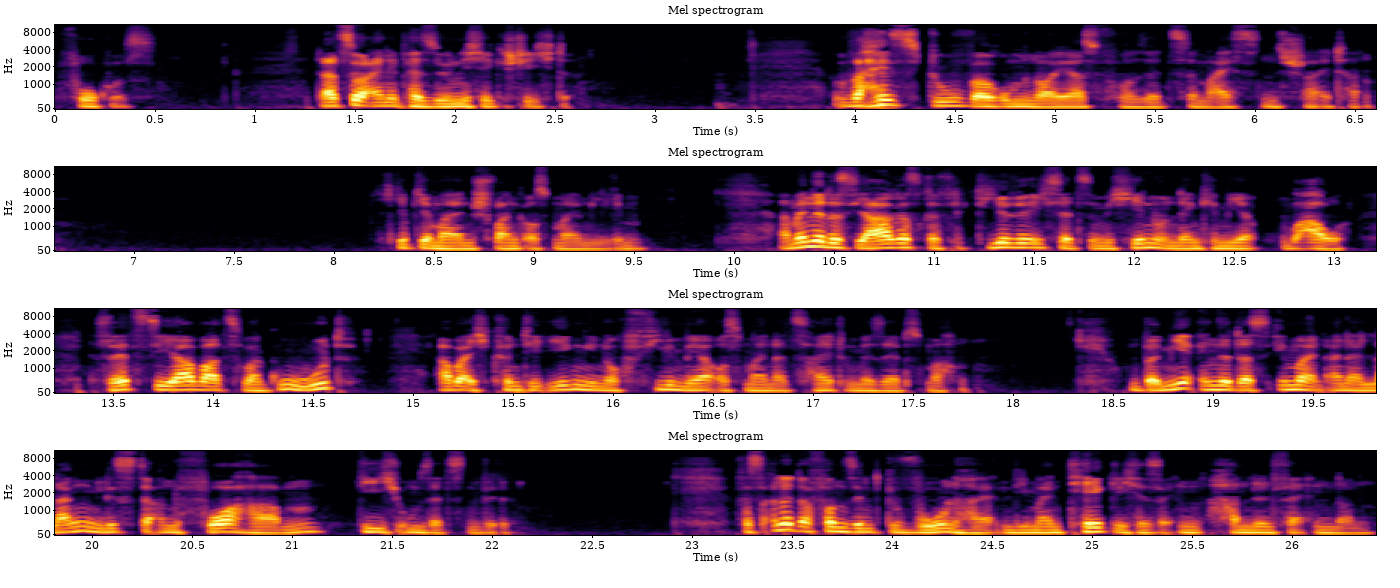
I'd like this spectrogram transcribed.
Fokus. Dazu eine persönliche Geschichte. Weißt du, warum Neujahrsvorsätze meistens scheitern? Ich gebe dir mal einen Schwank aus meinem Leben. Am Ende des Jahres reflektiere ich, setze mich hin und denke mir, wow, das letzte Jahr war zwar gut, aber ich könnte irgendwie noch viel mehr aus meiner Zeit und mir selbst machen. Und bei mir endet das immer in einer langen Liste an Vorhaben, die ich umsetzen will. Fast alle davon sind Gewohnheiten, die mein tägliches Handeln verändern.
